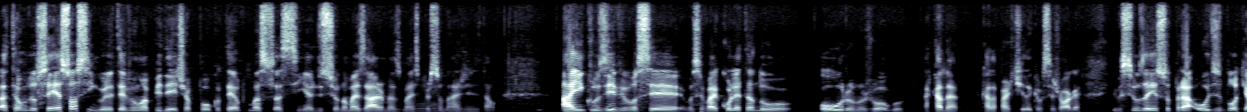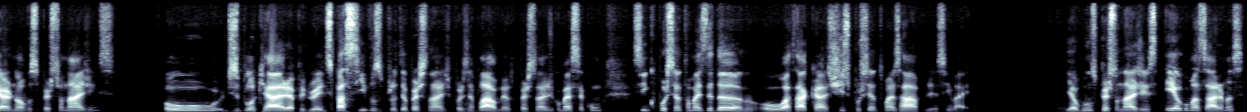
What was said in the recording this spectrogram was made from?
até onde eu sei, é só single. Ele teve um update há pouco tempo, mas assim, adicionou mais armas, mais Uhum. personagens e tal. Ah, inclusive, você, você vai coletando ouro no jogo, a cada, a cada partida que você joga, e você usa isso pra ou desbloquear novos personagens, ou desbloquear upgrades passivos pro teu personagem. Por exemplo, ah, o meu personagem começa com 5% a mais de dano, ou ataca X% mais rápido, e assim vai. E alguns personagens e algumas armas,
